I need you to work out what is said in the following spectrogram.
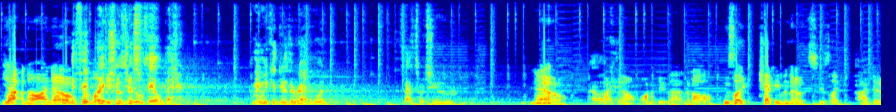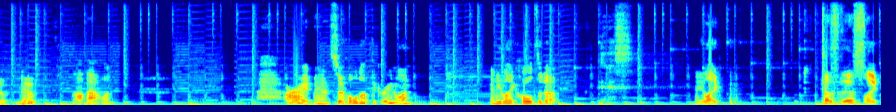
Yeah, no, I know. If it like, breaks, you'll just feels- feel better. I mean, we could do the red one. If that's what you. No, Oh, I don't want to do that at all. He's like checking the notes. He's like, I don't. Nope, not that one. All right, man. So hold up the green one, and he like holds it up, Yes. and he like does this like.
